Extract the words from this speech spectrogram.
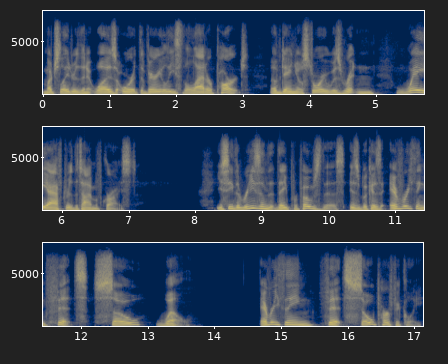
much later than it was, or at the very least, the latter part of Daniel's story was written way after the time of Christ. You see, the reason that they propose this is because everything fits so well. Everything fits so perfectly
